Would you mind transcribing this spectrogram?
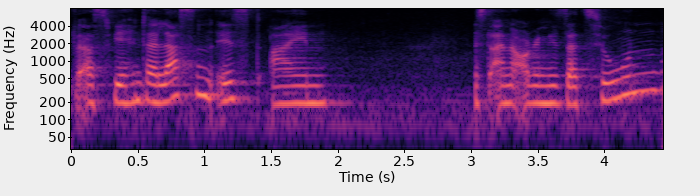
Was wir hinterlassen, ist, ein, ist eine Organisation,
